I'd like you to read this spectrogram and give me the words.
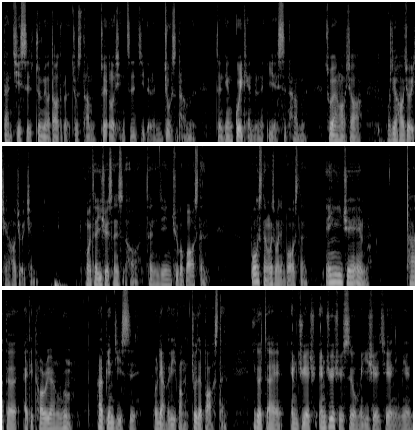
但其实最没有道德的就是他们，最恶心自己的人就是他们，整天跪舔的人也是他们。说来很好笑啊。我记得好久以前，好久以前，我在医学生时候曾经去过 Boston。Boston 为什么讲 Boston？N E J M，它的 editorial room，它的编辑室有两个地方，就在 Boston。一个在 MGH，MGH 是我们医学界里面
